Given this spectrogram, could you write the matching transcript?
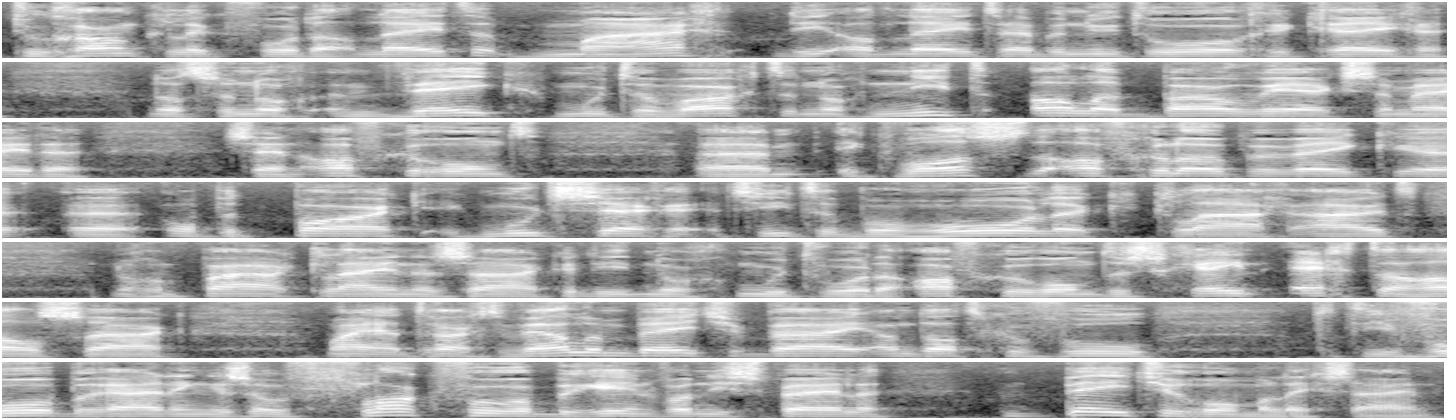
toegankelijk voor de atleten. Maar die atleten hebben nu te horen gekregen dat ze nog een week moeten wachten. Nog niet alle bouwwerkzaamheden zijn afgerond. Ehm, ik was de afgelopen weken eh, op het park. Ik moet zeggen, het ziet er behoorlijk klaar uit. Nog een paar kleine zaken die nog moeten worden afgerond. Dus geen echte halszaak. Maar ja, het draagt wel een beetje bij aan dat gevoel... dat die voorbereidingen zo vlak voor het begin van die Spelen... een beetje rommelig zijn.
